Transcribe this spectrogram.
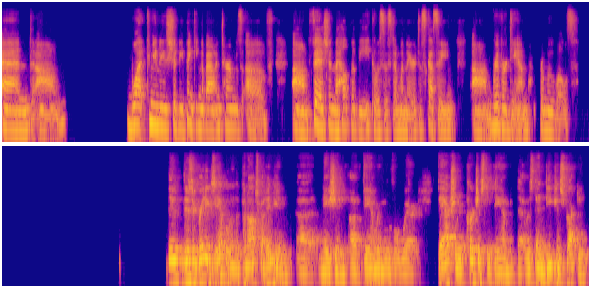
and um, what communities should be thinking about in terms of um, fish and the health of the ecosystem when they're discussing um, river dam removals. There's a great example in the Penobscot Indian uh, Nation of dam removal where they actually purchased a dam that was then deconstructed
